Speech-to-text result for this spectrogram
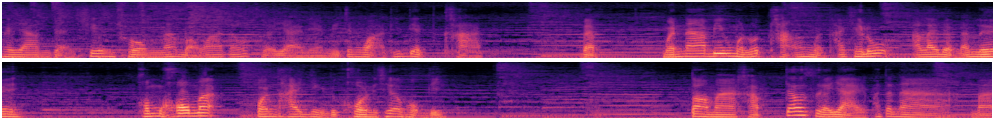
พยายามจะชื่นชมนะบอกว่าเจ้าเสือใหญ่เนี่ยมีจังหวะที่เด็ดขาด แบบเหมือนนาบิลเหมือนรถถังเหมือนทาเครุอะไรแบบนั้นเลย คมๆอะ่ะคนไทยเก่งทุกคนเชื่อผมดิต่อมาครับเจ้าเสือใหญ่พัฒนามา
